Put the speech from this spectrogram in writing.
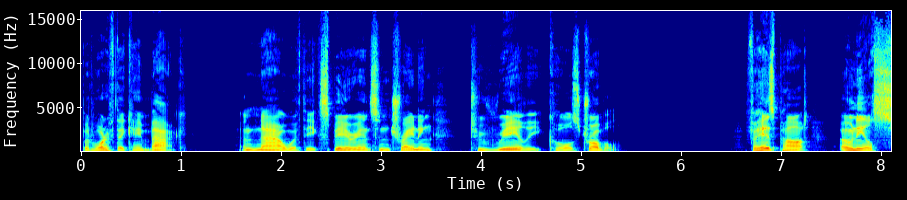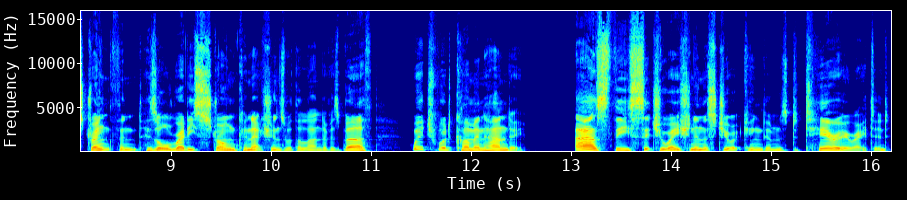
but what if they came back? And now, with the experience and training to really cause trouble. For his part, O'Neill strengthened his already strong connections with the land of his birth, which would come in handy. As the situation in the Stuart kingdoms deteriorated,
